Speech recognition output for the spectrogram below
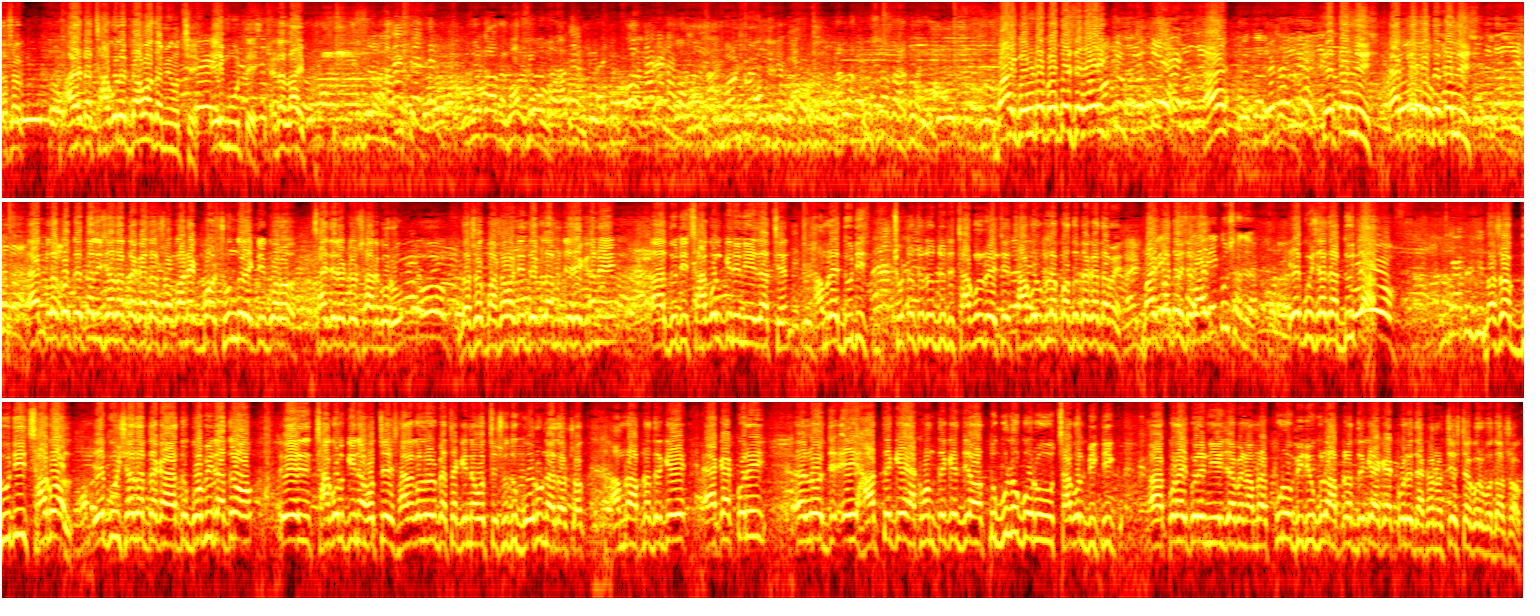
দর্শক আর এটা ছাগলের দামাদামি হচ্ছে এই মুহূর্তে এটা লাইভ ভাই গরুটা কত হয়েছে ভাই? হ্যাঁ? তেতাল্লিশ এক লক্ষ তেতাল্লিশ। এক লক্ষ তেতাল্লিশ হাজার টাকা দর্শক অনেক সুন্দর একটি গরু সাইজের একটু সার গরু। দর্শক পাশাপাশি দেখলাম যে এখানে দুটি ছাগল কিনে নিয়ে যাচ্ছেন। আমরা এই দুটি ছোট ছোট দুটি ছাগল রয়েছে। ছাগলগুলো কত টাকা দামে? ভাই কত হয়েছে ভাই? একুশ হাজার। একুশ হাজার দুইটা। দর্শক দুটি ছাগল, একুশ হাজার টাকা। এত গভীর এত ছাগল কিনা হচ্ছে, ছাগলের বেচা কিনা হচ্ছে, শুধু গরু না দর্শক। আমরা আপনাদেরকে এক এক করেই এই হাট থেকে, এখন থেকে যে অতগুলো গরু, ছাগল বিক্রি ক্রয় করে নিয়ে যাবেন, আমরা পুরো ভিডিওগুলো আপনাদেরকে এক এক করে দেখানোর চেষ্টা করব, দর্শক।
